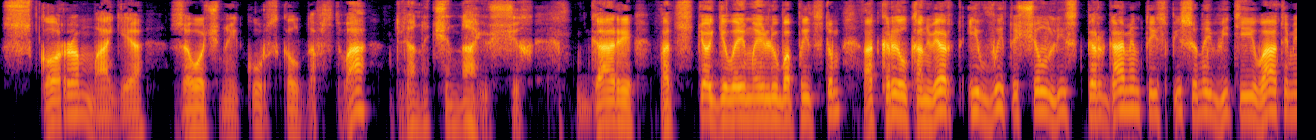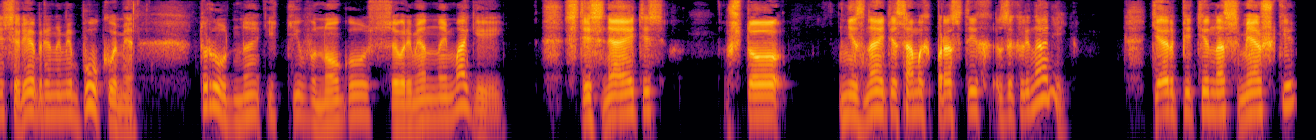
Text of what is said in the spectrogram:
«Скоро магия. Заочный курс колдовства для начинающих». Гарри, подстегиваемый любопытством, открыл конверт и вытащил лист пергамента, исписанный витиеватыми серебряными буквами. Трудно идти в ногу с современной магией. Стесняетесь, что не знаете самых простых заклинаний? Терпите насмешки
